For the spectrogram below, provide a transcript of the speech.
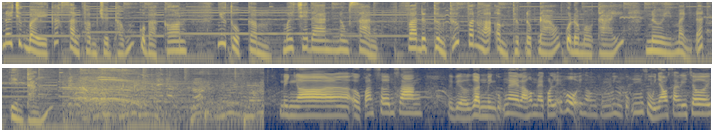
nơi trưng bày các sản phẩm truyền thống của bà con như thổ cẩm, mây che đan, nông sản và được thưởng thức văn hóa ẩm thực độc đáo của đồng bào Thái, nơi mảnh đất yên thắng. Mình ờ, ở Quan Sơn sang bởi vì ở gần mình cũng nghe là hôm nay có lễ hội xong chúng mình cũng rủ nhau sang đi chơi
